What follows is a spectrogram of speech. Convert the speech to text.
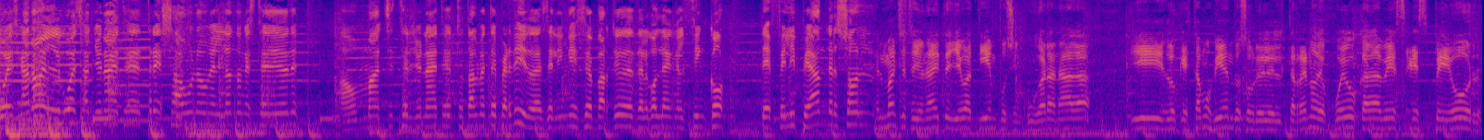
Pues ganó el West Ham United 3 a 1 en el London Stadium a un Manchester United totalmente perdido desde el inicio del partido, desde el gol en el 5 de Felipe Anderson. El Manchester United lleva tiempo sin jugar a nada y lo que estamos viendo sobre el terreno de juego cada vez es peor.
